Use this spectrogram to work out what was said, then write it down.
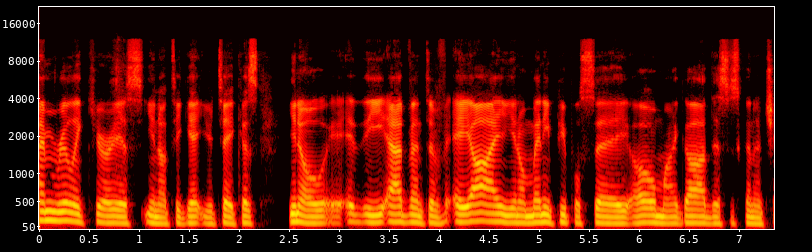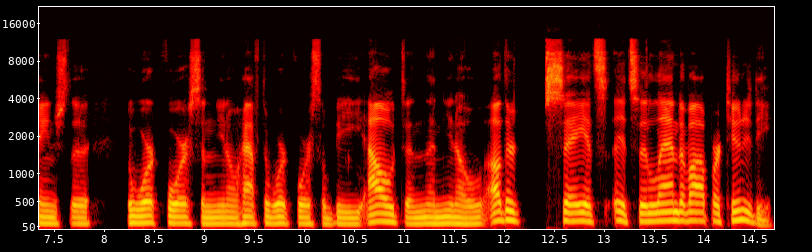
I'm really curious, you know, to get your take because you know the advent of AI. You know, many people say, "Oh my God, this is going to change the the workforce," and you know, half the workforce will be out, and then you know, others say it's it's a land of opportunity.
